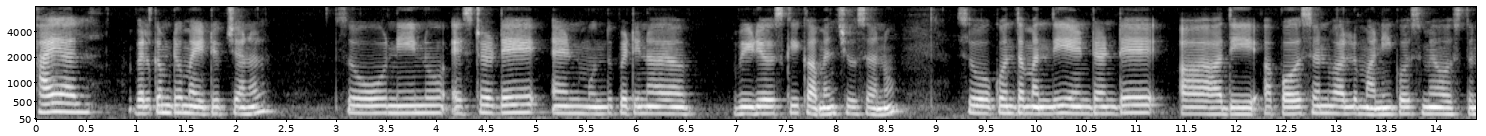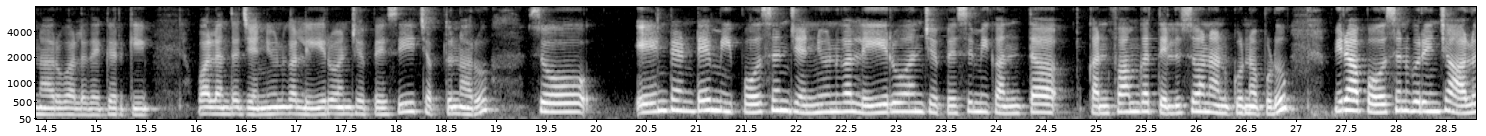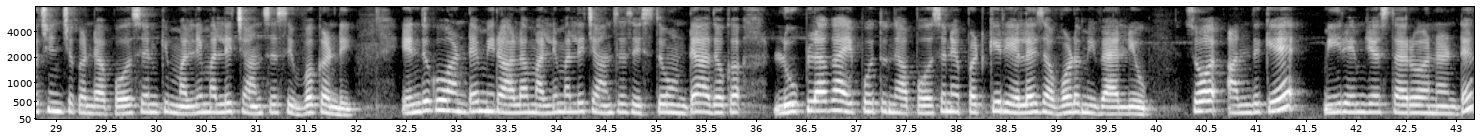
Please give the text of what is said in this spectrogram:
Hi all welcome to my YouTube channel so నేను yesterday and ముందు పెట్టిన వీడియోస్కి కమెంట్స్ చూశాను. సో కొంతమంది ఏంటంటే అది ఆ పర్సన్ వాళ్ళు మనీ కోసమే వస్తున్నారు వాళ్ళ దగ్గరికి. వాళ్ళంత జెన్యున్గా లేరు అని చెప్పేసి చెప్తున్నారు. సో ఏంటంటే మీ పర్సన్ జెన్యున్గా లేరు అని చెప్పేసి మీకు అంత కన్ఫామ్గా తెలుసు అని అనుకున్నప్పుడు మీరు ఆ పర్సన్ గురించి ఆలోచించకండి. ఆ పర్సన్కి మళ్ళీ మళ్ళీ ఛాన్సెస్ ఇవ్వకండి. ఎందుకు అంటే మీరు అలా మళ్ళీ మళ్ళీ ఛాన్సెస్ ఇస్తూ ఉంటే అదొక లూప్ లాగా అయిపోతుంది. ఆ పర్సన్ ఎప్పటికీ రియలైజ్ అవ్వడం మీ వాల్యూ. సో అందుకే మీరేం చేస్తారు అని అంటే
